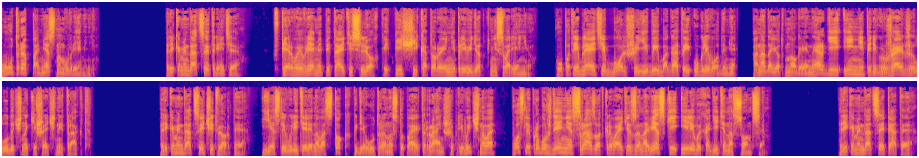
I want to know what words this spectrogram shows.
Утро по местному времени. Рекомендация третья. В первое время питайтесь легкой пищей, которая не приведет к несварению. Употребляйте больше еды, богатой углеводами. Она дает много энергии и не перегружает желудочно-кишечный тракт. Рекомендация четвертая. Если вы летели на восток, где утро наступает раньше привычного, после пробуждения сразу открывайте занавески или выходите на солнце. Рекомендация пятая.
